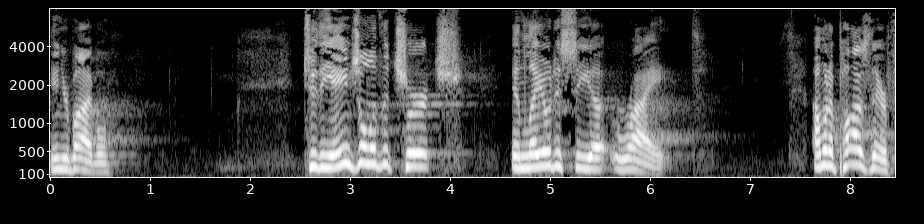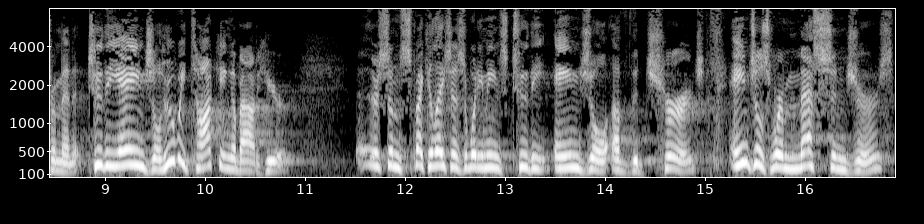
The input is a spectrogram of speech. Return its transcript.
in your Bible. To the angel of the church in Laodicea, write. I want to pause there for a minute. To the angel. Who are we talking about here? There's some speculation as to what he means to the angel of the church. Angels were messengers.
